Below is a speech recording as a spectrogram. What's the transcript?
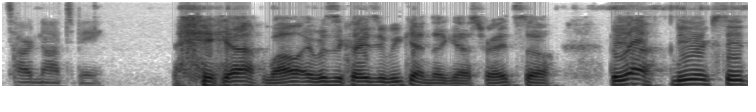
It's hard not to be. yeah, well, it was a crazy weekend, I guess, right? So, but yeah, New York State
